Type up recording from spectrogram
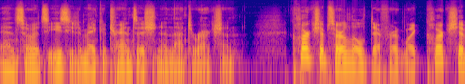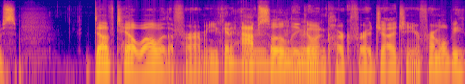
And so it's easy to make a transition in that direction. Clerkships are a little different. Like clerkships, dovetail well with a firm. You can mm-hmm, absolutely go mm-hmm. and clerk for a judge, and your firm will be,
